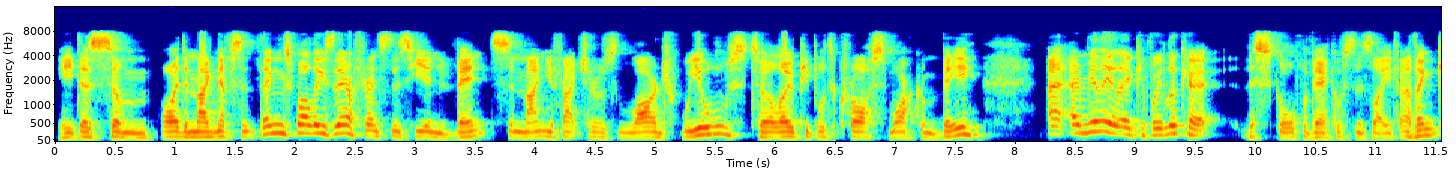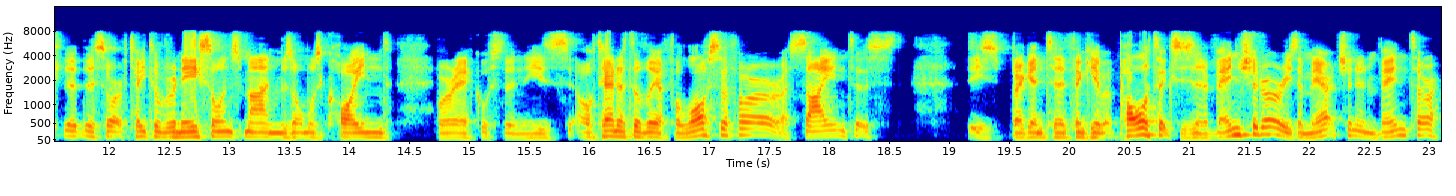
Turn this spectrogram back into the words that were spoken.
he does some odd and magnificent things while he's there. For instance, he invents and manufactures large wheels to allow people to cross Morecambe Bay. And really, like if we look at the scope of Eccleston's life, I think that the sort of title Renaissance man was almost coined for Eccleston. He's alternatively a philosopher, a scientist, he's big into thinking about politics. He's an adventurer. He's a merchant, inventor.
